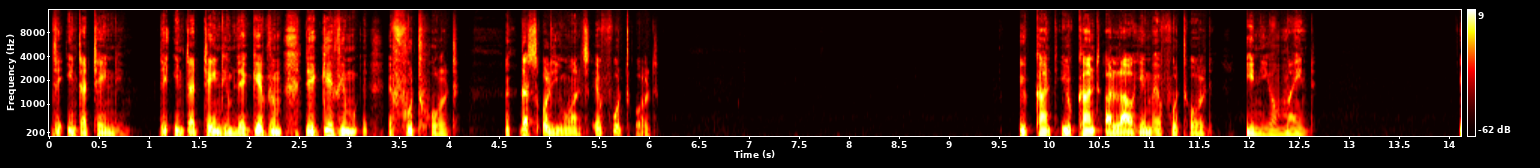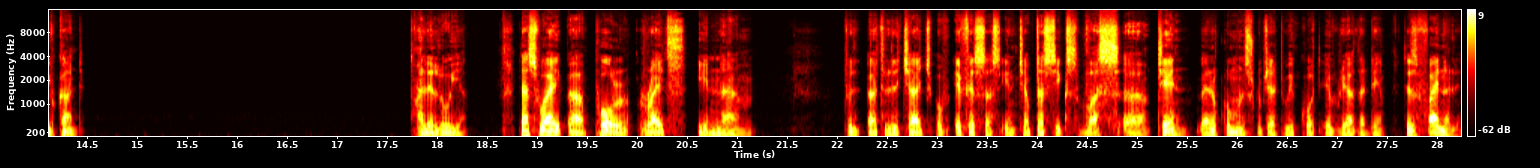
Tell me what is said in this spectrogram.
They entertained him. They entertained him. They gave him, they gave him a foothold. That's all he wants, a foothold. You can't, you can't allow him a foothold in your mind. You can't. Hallelujah. That's why uh, Paul writes in um, to, uh, to the church of Ephesus in chapter 6, verse uh, 10, very common scripture that we quote every other day. It says, Finally,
